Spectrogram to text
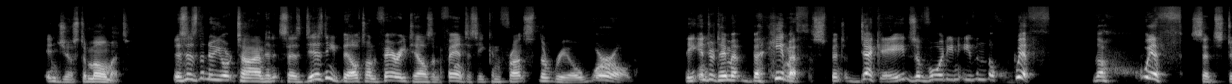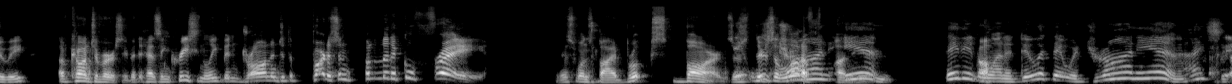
in just a moment. This is the New York Times, and it says Disney built on fairy tales and fantasy confronts the real world. The entertainment behemoth spent decades avoiding even the whiff, the whiff, said Stewie, of controversy, but it has increasingly been drawn into the partisan political fray. This one's by Brooks Barnes. There's, there's a lot of fun in. Here. They didn't oh. want to do it; they were drawn in. I see.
